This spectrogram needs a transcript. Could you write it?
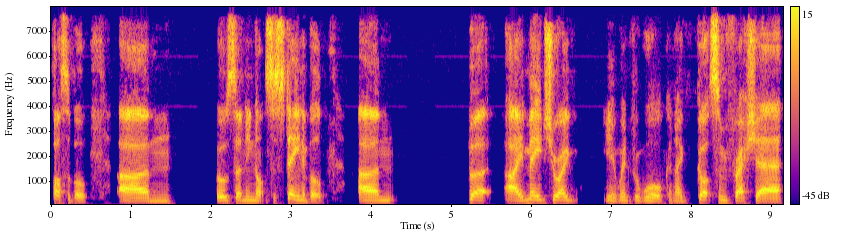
possible, um, or certainly not sustainable. Um, but I made sure I you know, went for a walk and I got some fresh air,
